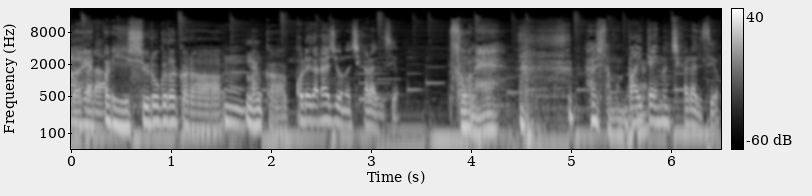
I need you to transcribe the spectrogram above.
からいやっぱ。り収録だから、うんなんかこれがラジオの力ですよ。そうね 大したもんだね媒体の力ですよ。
